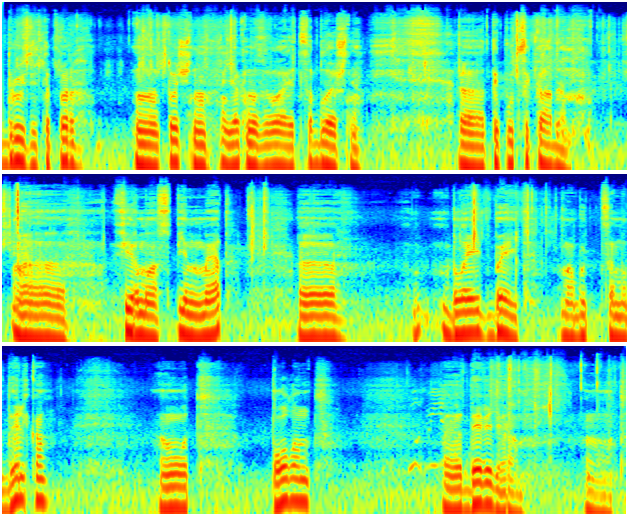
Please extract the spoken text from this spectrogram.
друзі, тепер е, точно як називається блешня е, типу цикада. Е, фірма SpinMed е, Blade Bait. Мабуть, це моделька. От, Poland е, 9 грам. От.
